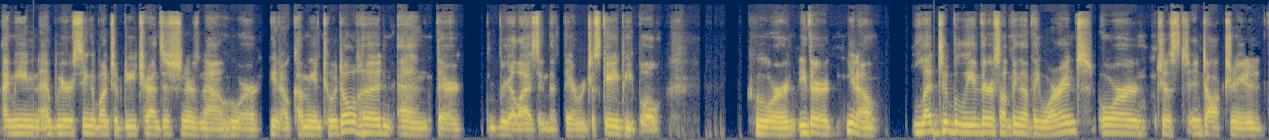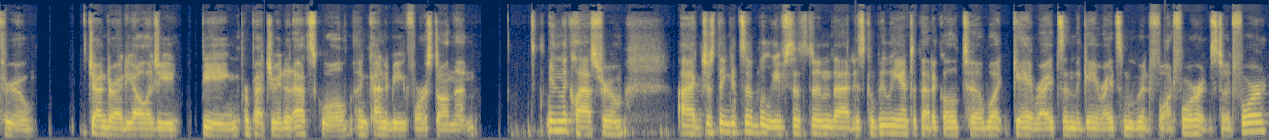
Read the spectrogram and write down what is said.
I mean, uh, we're seeing a bunch of detransitioners now who are, you know, coming into adulthood and they're realizing that they were just gay people who were either, you know, led to believe there's something that they weren't or just indoctrinated through gender ideology being perpetuated at school and kind of being forced on them in the classroom. I just think it's a belief system that is completely antithetical to what gay rights and the gay rights movement fought for and stood for.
